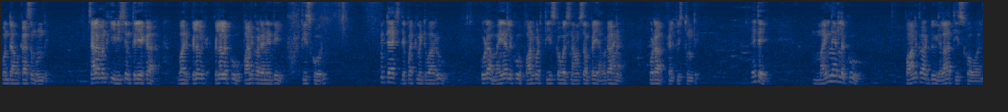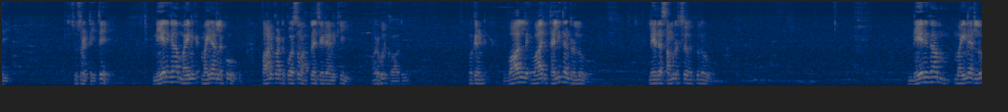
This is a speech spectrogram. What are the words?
పొందే అవకాశం ఉంది. చాలామందికి ఈ విషయం తెలియక వారి పిల్లల పిల్లలకు పాన్ కార్డు అనేది తీసుకోరు. ట్యాక్స్ డిపార్ట్మెంట్ వారు కూడా మైనర్లకు పాన్ కార్డు తీసుకోవాల్సిన అవసరంపై అవగాహన కూడా కల్పిస్తుంది. అయితే మైనర్లకు పాన్ కార్డు ఎలా తీసుకోవాలి? చూసినట్టయితే నేరుగా మైన మైనర్లకు పాన్ కార్డు కోసం అప్లై చేయడానికి అర్హులు కాదు. ఓకేనండి. వాళ్ళ వారి తల్లిదండ్రులు లేదా సంరక్షకులు నేరుగా మైనర్లు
